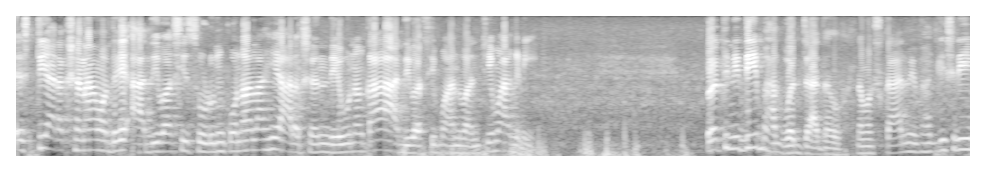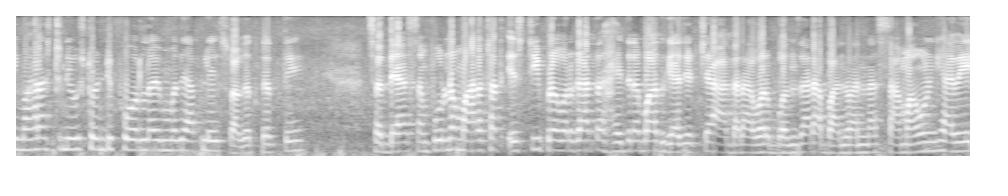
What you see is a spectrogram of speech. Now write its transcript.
एस टी आरक्षणामध्ये आदिवासी सोडून कोणालाही आरक्षण देऊ नका आदिवासी बांधवांची मागणी. प्रतिनिधी भागवत जाधव. नमस्कार मी Bhagyashree. Maharashtra news twenty four लाईव्हमध्ये आपले स्वागत करते. सध्या संपूर्ण महाराष्ट्रात एस टी प्रवर्गात हैदराबाद गॅजेटच्या आधारावर बंजारा बांधवांना सामावून घ्यावे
